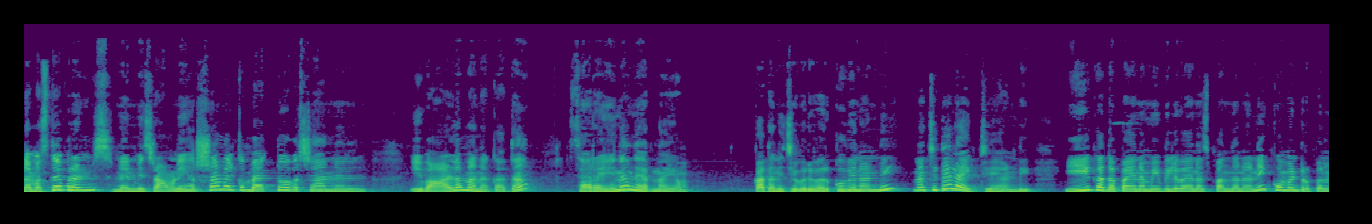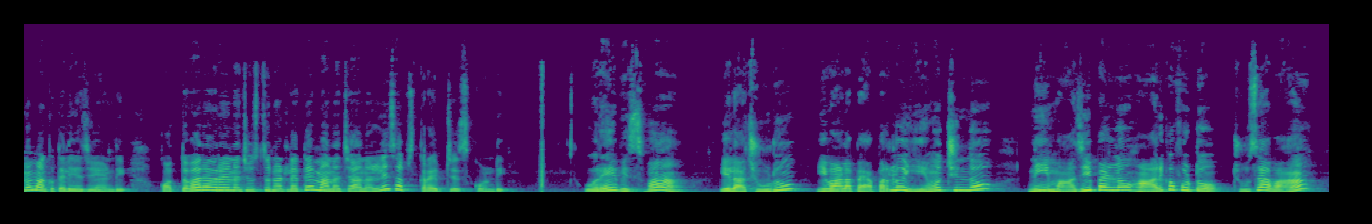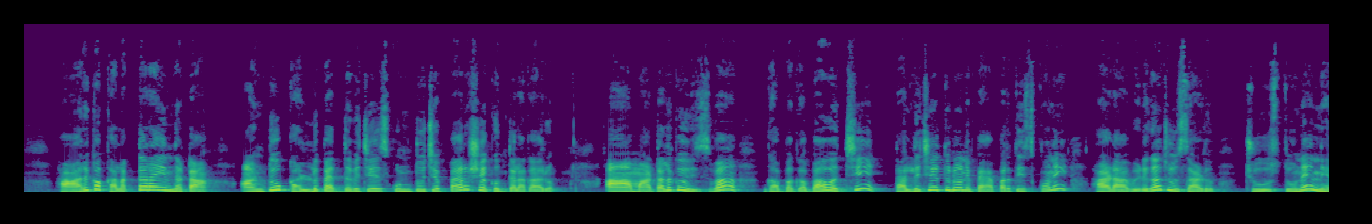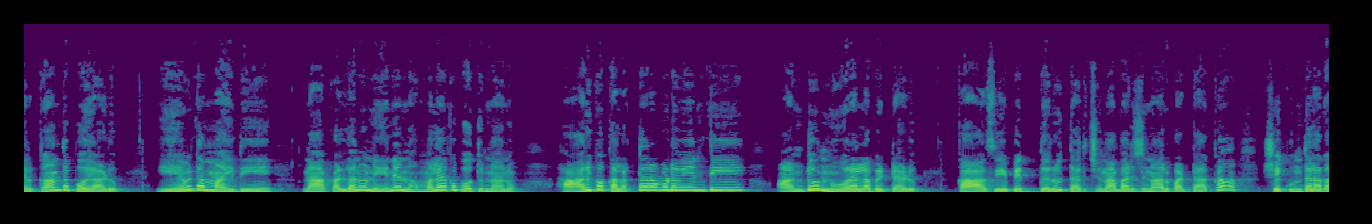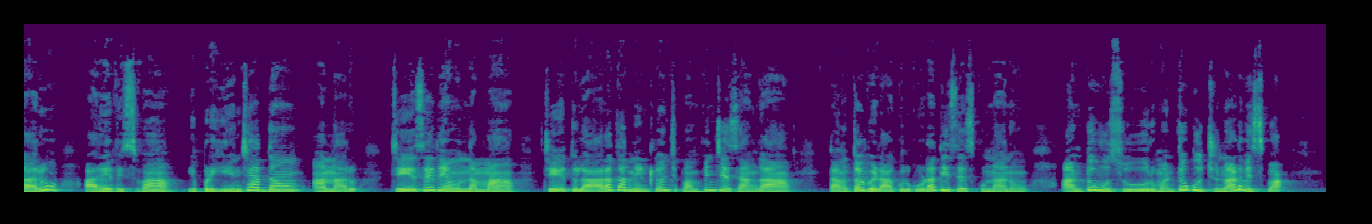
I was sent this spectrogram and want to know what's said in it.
నమస్తే ఫ్రెండ్స్ నేను మీ Sravani Harsha. Welcome back to our channel. ఇవాళ మన కథ సరైన నిర్ణయం. కథని చివరి వరకు వినండి నచ్చితే లైక్ చేయండి. ఈ కథ పైన మీ విలువైన స్పందనని కామెంట్ రూపంలో మాకు తెలియజేయండి. కొత్తవారు ఎవరైనా చూస్తున్నట్లయితే మన ఛానల్ని సబ్స్క్రైబ్ చేసుకోండి. ఒరే విశ్వ ఇలా చూడు ఇవాళ పేపర్లో ఏమొచ్చిందో? నీ మాజీ పెళ్ళం హారిక ఫోటో చూసావా హారిక కలెక్టర్ అయిందట. అంటూ కళ్ళు పెద్దవి చేసుకుంటూ చెప్పారు శకుంతల గారు. ఆ మాటలకు విశ్వ గబగబా వచ్చి తల్లి చేతిలోని పేపర్ తీసుకొని హడావిడిగా చూశాడు. చూస్తూనే నిర్గాంతపోయాడు ఏమిటమ్మా ఇది? నా కళ్ళను నేనే నమ్మలేకపోతున్నాను. హారిక కలెక్టర్ అవ్వడం ఏంటి? అంటూ నోరెల్లబెట్టాడు కాసేపు ఇద్దరూ తర్జనా భర్జనాలు పడ్డాక శకుంతల గారు అరే విశ్వా ఇప్పుడు ఏం చేద్దాం? అన్నారు. చేసేదేముందమ్మా? చేతులారా తన ఇంట్లోంచి పంపించేశాంగా. తనతో విడాకులు కూడా తీసేసుకున్నాను అంటూ ఉసూరుమంటూ కూర్చున్నాడు విశ్వ.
